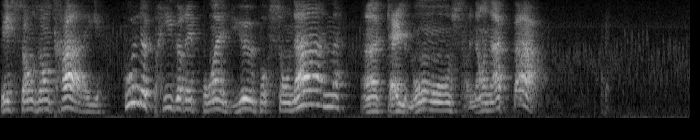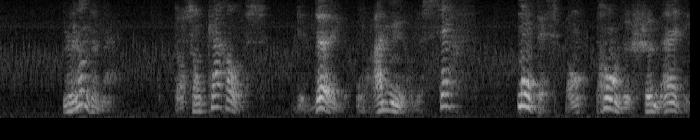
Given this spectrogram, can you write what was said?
et sans entrailles vous ne priverez point Dieu pour son âme, un tel monstre n'en a pas. Le lendemain, dans son carrosse de deuil aux ramures de cerf, Montespan prend le chemin des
